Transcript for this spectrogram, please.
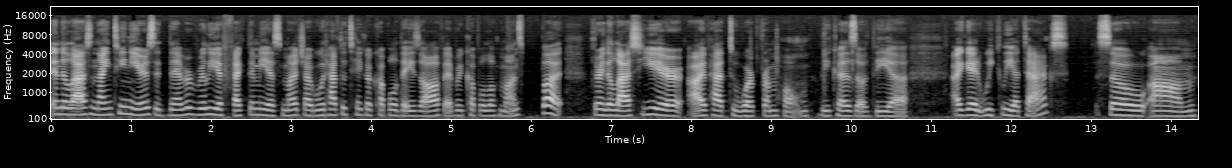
in the last 19 years, it never really affected me as much. I would have to take a couple of days off every couple of months, but during the last year, I've had to work from home because of the. Uh, I get weekly attacks. So, um,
